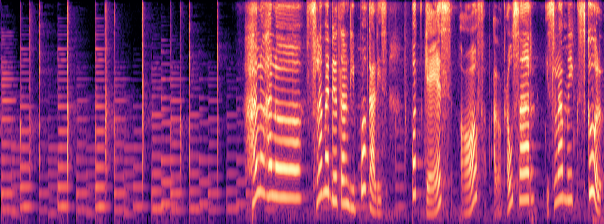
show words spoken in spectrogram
Halo halo, selamat datang di Pokalis Podcast of Al Kausar Islamic School.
